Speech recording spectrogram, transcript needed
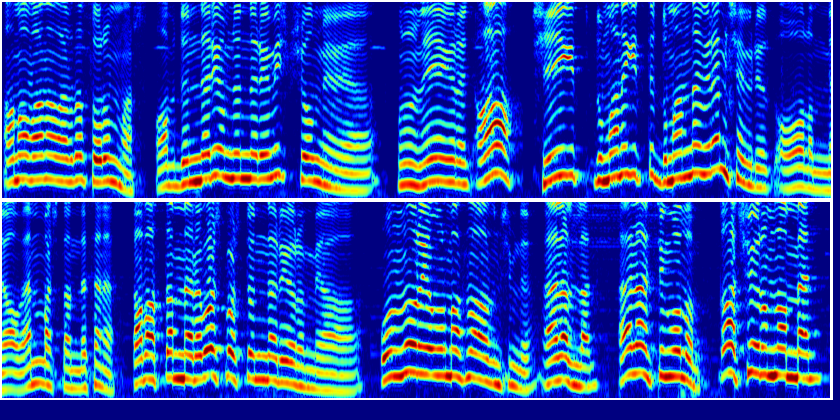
Ama vanalarda sorun var. Abi döndürüyorum döndürüyorum hiçbir şey olmuyor ya. Bunu neye göre... Aa! Şeye gitti dumanı gitti. Dumanına göre mi çeviriyoruz? Oğlum ya en baştan desene. Sabahtan beri boş boş döndürüyorum ya. Onun oraya vurması lazım şimdi. Helal lan. Helalsin oğlum. Kaçıyorum lan ben.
